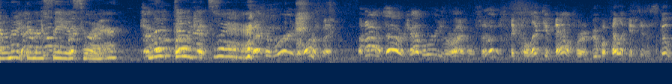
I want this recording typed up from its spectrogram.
Donut gonna say a swear? Let Donut swear. reinforcement. Announce our cavalry's arrival, Simmons. The collective noun for a group of pelicans is a scoop.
